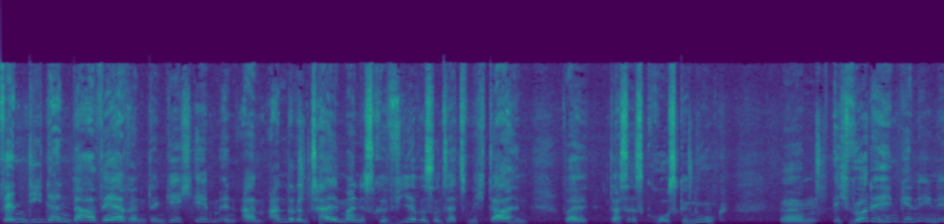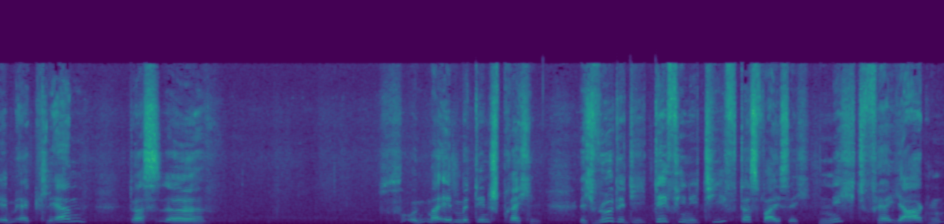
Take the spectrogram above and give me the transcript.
Wenn die denn da wären, dann gehe ich eben in einem anderen Teil meines Revieres und setze mich dahin, weil das ist groß genug. Ähm, ich würde hingehen, ihnen eben erklären, dass und mal eben mit denen sprechen. Ich würde die definitiv, das weiß ich, nicht verjagen,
